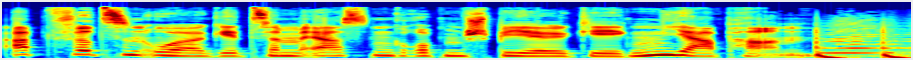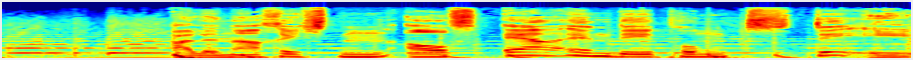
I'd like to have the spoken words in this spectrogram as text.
Ab 14 Uhr geht's im ersten Gruppenspiel gegen Japan. Alle Nachrichten auf rnd.de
